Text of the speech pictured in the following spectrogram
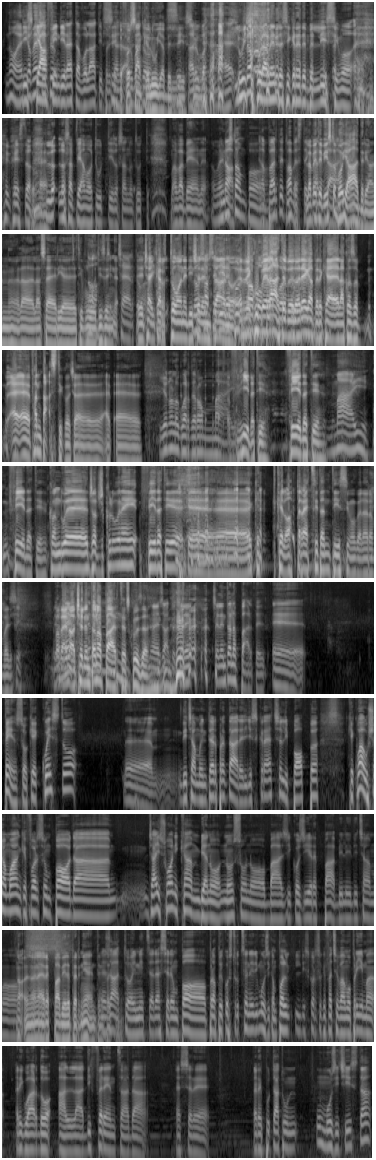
No, è di schiaffi proprio- in diretta volati perché Sì. ha forse rubato- anche lui è bellissimo. ha rubato- beh, lui No. sicuramente si crede bellissimo, eh, questo lo, lo sappiamo tutti, lo sanno tutti, ma va bene. A me mi sta un po'- A parte tutte L'avete visto cazzate. voi Adrian, la, la serie tv No, disegna- c- certo, Eh, C'è il cartone di so Celentano, per recuperatevelo rega perché è la cosa è, è fantastico, cioè è- è- Io non lo guarderò mai. fidati, fidati. Mai. Fidati, con due George Clooney, fidati che, eh, che- che lo apprezzi tantissimo quella roba lì. Vabbè, no, Celentano a parte, scusa. No, esatto, Cele- Celentano a parte. Eh, penso che questo, ehm, diciamo, interpretare gli scratch, l'hip hop, che qua usciamo anche forse un po' da... Già i suoni cambiano, non sono basi così reppabili, diciamo. No, non è rappabile per niente. infatti. Esatto, inizia ad essere un po' proprio costruzione di musica, un po' il, il discorso che facevamo prima riguardo alla differenza da essere reputato un, un musicista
